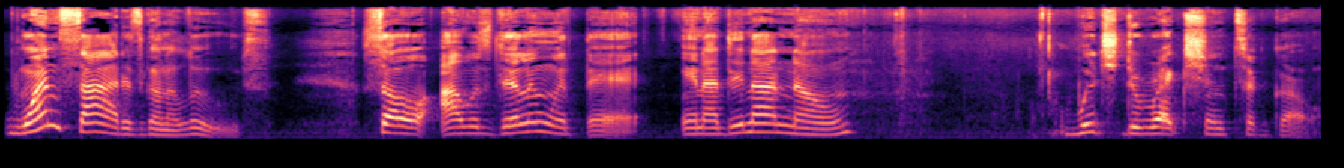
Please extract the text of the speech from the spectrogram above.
one side is going to lose. So I was dealing with that and I did not know which direction to go.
